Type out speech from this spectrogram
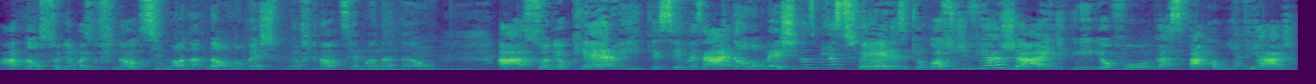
Ah, não, Sônia, mas no final de semana não, não mexe no meu final de semana não. Ah, Sônia, eu quero enriquecer, mas ah, não, não mexe nas minhas férias, é que eu gosto de viajar e, e eu vou gastar com a minha viagem.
